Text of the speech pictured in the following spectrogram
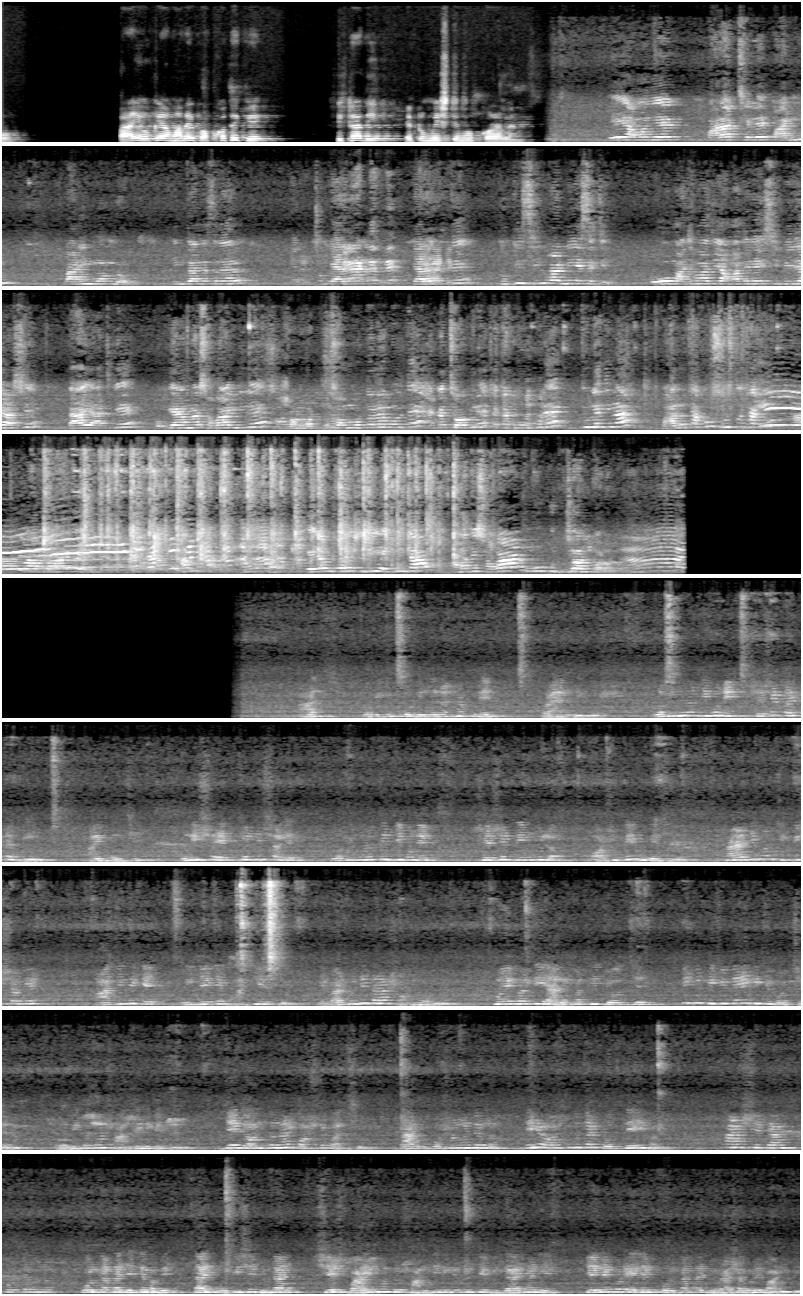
তাই ওকে আমাদের পক্ষ থেকে শিখাদি একটু মিষ্টি মুখ করালেন। এ আমাদের পাড়ার ছেলে পারি পারি মণ্ডল। ইন্টারন্যাশনাল ক্যারাটেতে? দুটি সিলভার নিয়ে এসেছে। ও মাঝে মাঝে আমাদের এই শিবিরে আসে তাই আজকে ওকে আমরা সবাই মিলে সম্বর্ধনা। বলতে একটা চকলেট একটা কুকুরে তুলে দিলাম। ভালো থাকুক সুস্থ থাকুক। এরকম করে তুমি এগিয়ে যাও আমাদের সবার মুখ উজ্জ্বল করো আজ কবিগুরু রবীন্দ্রনাথ ঠাকুরের প্রয়াণ দিবস রবীন্দ্রনাথ জীবনের শেষের কয়েকটা দিন। আমি বলছি, উনিশশো একচল্লিশ সালে রবীন্দ্রনাথের জীবনের শেষের দিনগুলো অসুখে ভুগেছিল। সারা জীবন চিকিৎসকের আঁচি থেকে নিজেকে বাঁচিয়েছে। এবার বুঝি তারা সম্ভব না হোমিওপ্যাথি অ্যালোপ্যাথি চলছে, কিন্তু কিছুতেই কিছু হচ্ছে না। তখন শান্তি নিকেতন যে যন্ত্রণায় কষ্ট পাচ্ছে, তার উপশমের জন্য দেহে অস্ত্রোপচার করতেই হবে। আর সেটা করতে হলো কলকাতা যেতে হবে। তাই পঁচিশে জুলাই শেষবারের মতো শান্তিনিকেতনকে বিদায় জানিয়ে ট্রেনে করে এলেন কলকাতায় জোড়াসাগরের বাড়িতে।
